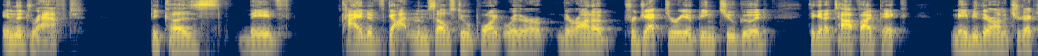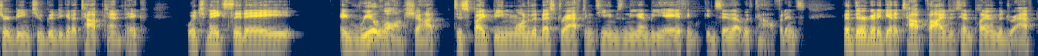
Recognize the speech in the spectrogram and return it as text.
in the draft because they've kind of gotten themselves to a point where they're they're on a trajectory of being too good to get a top 5 pick. Maybe they're on a trajectory of being too good to get a top 10 pick, which makes it a a real long shot despite being one of the best drafting teams in the NBA. I think we can say that with confidence that they're going to get a top 5 to 10 player in the draft.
